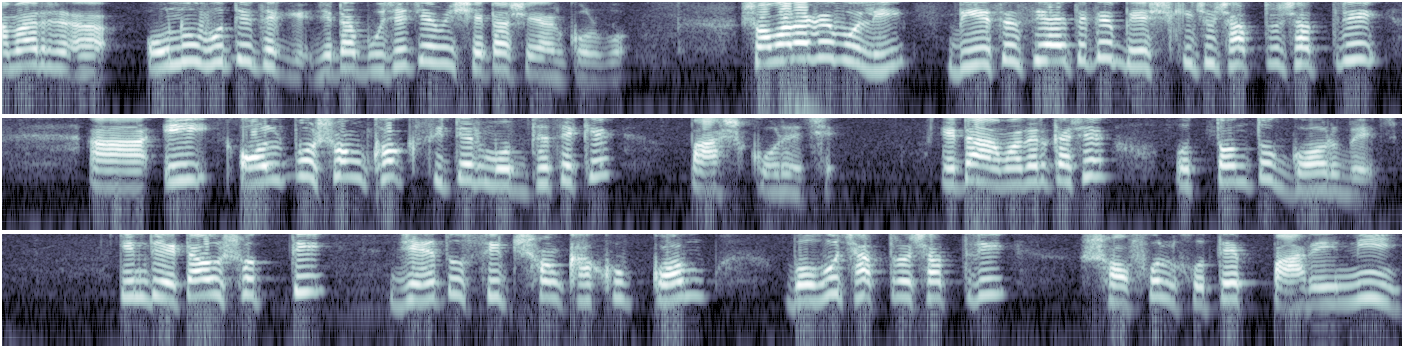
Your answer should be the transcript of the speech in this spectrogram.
আমার অনুভূতি থেকে যেটা বুঝেছি আমি সেটা শেয়ার করব। সবার আগে বলি বিএসএসসিআই থেকে বেশ কিছু ছাত্রছাত্রী এই অল্প সংখ্যক সিটের মধ্যে থেকে পাশ করেছে। এটা আমাদের কাছে অত্যন্ত গর্বের। কিন্তু এটাও সত্যি, যেহেতু সিট সংখ্যা খুব কম, বহু ছাত্রছাত্রী সফল হতে পারেনি।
